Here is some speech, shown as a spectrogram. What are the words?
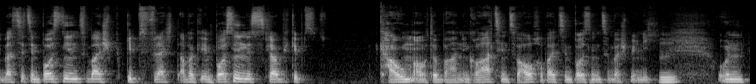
was jetzt in Bosnien zum Beispiel gibt es vielleicht, aber in Bosnien ist es, glaube ich, gibt es kaum Autobahnen. In Kroatien zwar auch, aber jetzt in Bosnien zum Beispiel nicht. Mhm. Und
